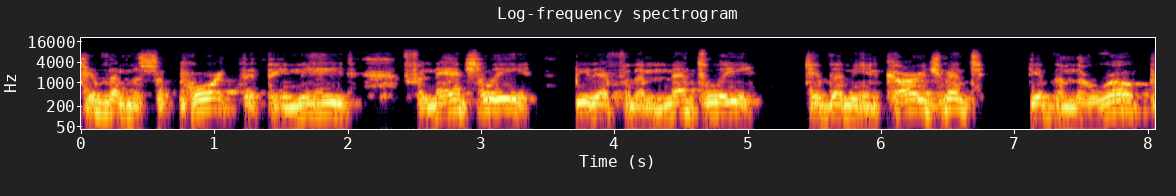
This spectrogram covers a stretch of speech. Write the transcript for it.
Give them the support that they need financially. Be there for them mentally. Give them the encouragement. Give them the rope.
